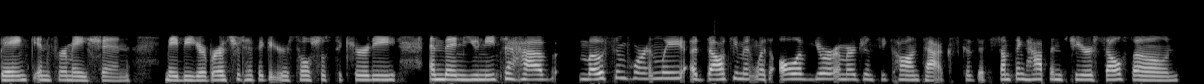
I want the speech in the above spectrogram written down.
bank information, maybe your birth certificate, your social security, and then you need to have most importantly a document with all of your emergency contacts because if something happens to your cell phone,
